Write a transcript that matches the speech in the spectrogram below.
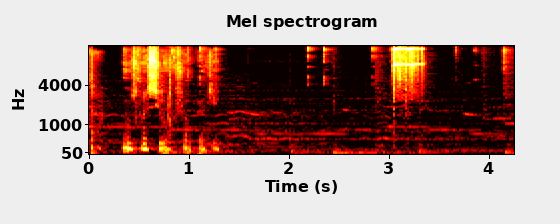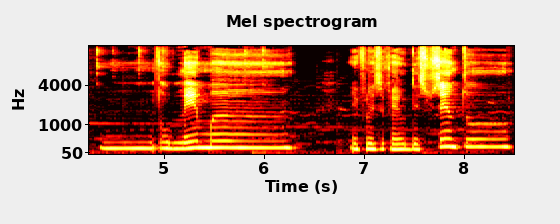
Tá, vamos com esse workshop aqui. Hum, o lema... A influência caiu 10%.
